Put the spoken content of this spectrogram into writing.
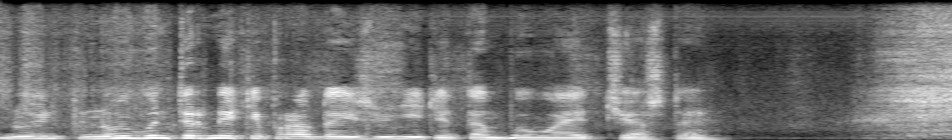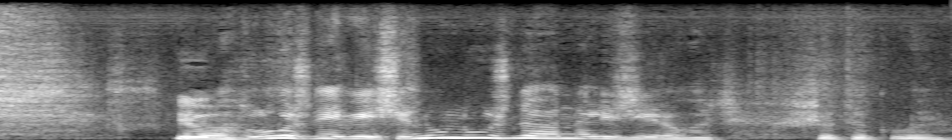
ну, ну в интернете, правда, извините, там бывает часто ложные вещи. Ну, нужно анализировать, что такое.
